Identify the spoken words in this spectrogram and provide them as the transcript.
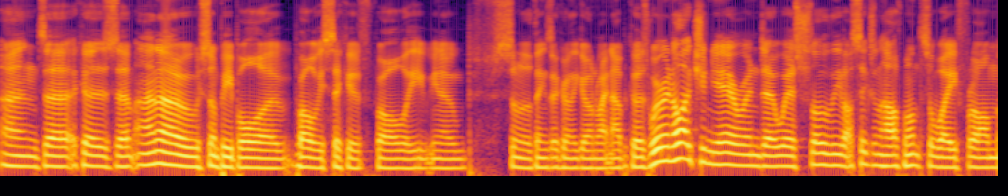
and because um, I know some people are probably sick of probably you know some of the things that are currently going right now because we're in election year and uh, we're slowly about six and a half months away from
